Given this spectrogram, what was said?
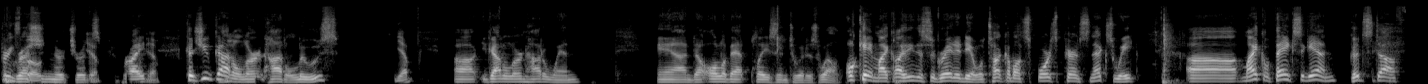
brings both. aggression nurturance, Yep. right? Yep. Because you've got to learn how to lose. Yep. Uh, you got to learn how to win. And uh, all of that plays into it as well. Okay, Michael, I think this is a great idea. We'll talk about sports parents next week. Uh, Michael, thanks again. Good stuff.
